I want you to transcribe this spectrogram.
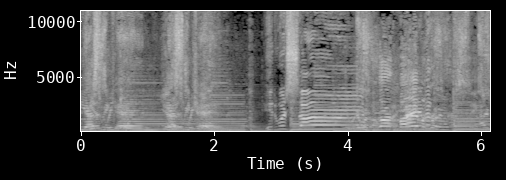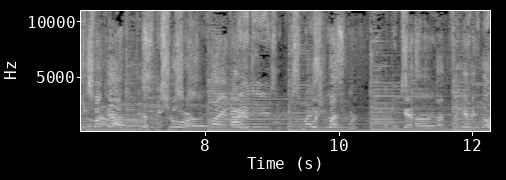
Yes, we can. Yes, we can. It was sung. It was sung by immigrants as they struck out to distant shores, pioneers who pushed westward against the unforgiving wilderness.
